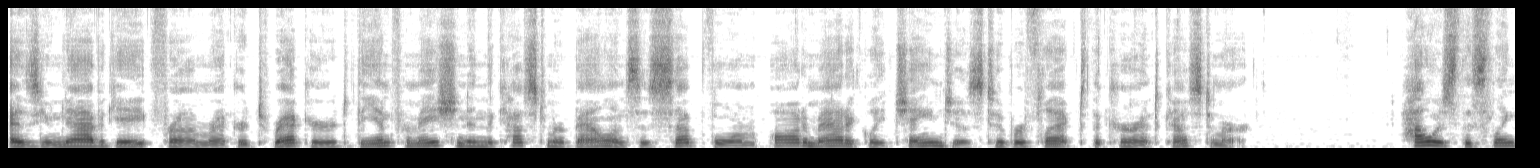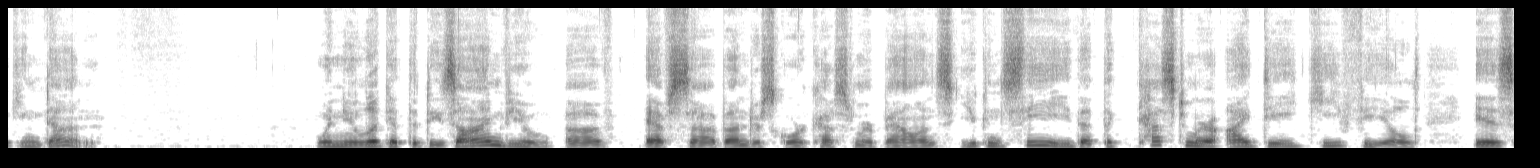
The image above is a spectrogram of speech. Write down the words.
as you navigate from record to record, the information in the customer balances subform automatically changes to reflect the current customer. How is this linking done? When you look at the design view of fsub underscore customer balance, you can see that the customer ID key field is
